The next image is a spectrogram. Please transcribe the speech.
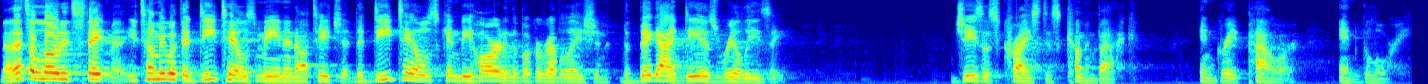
Now, that's a loaded statement. You tell me what the details mean and I'll teach it. The details can be hard in the book of Revelation. The big idea is real easy. Jesus Christ is coming back in great power and glory.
